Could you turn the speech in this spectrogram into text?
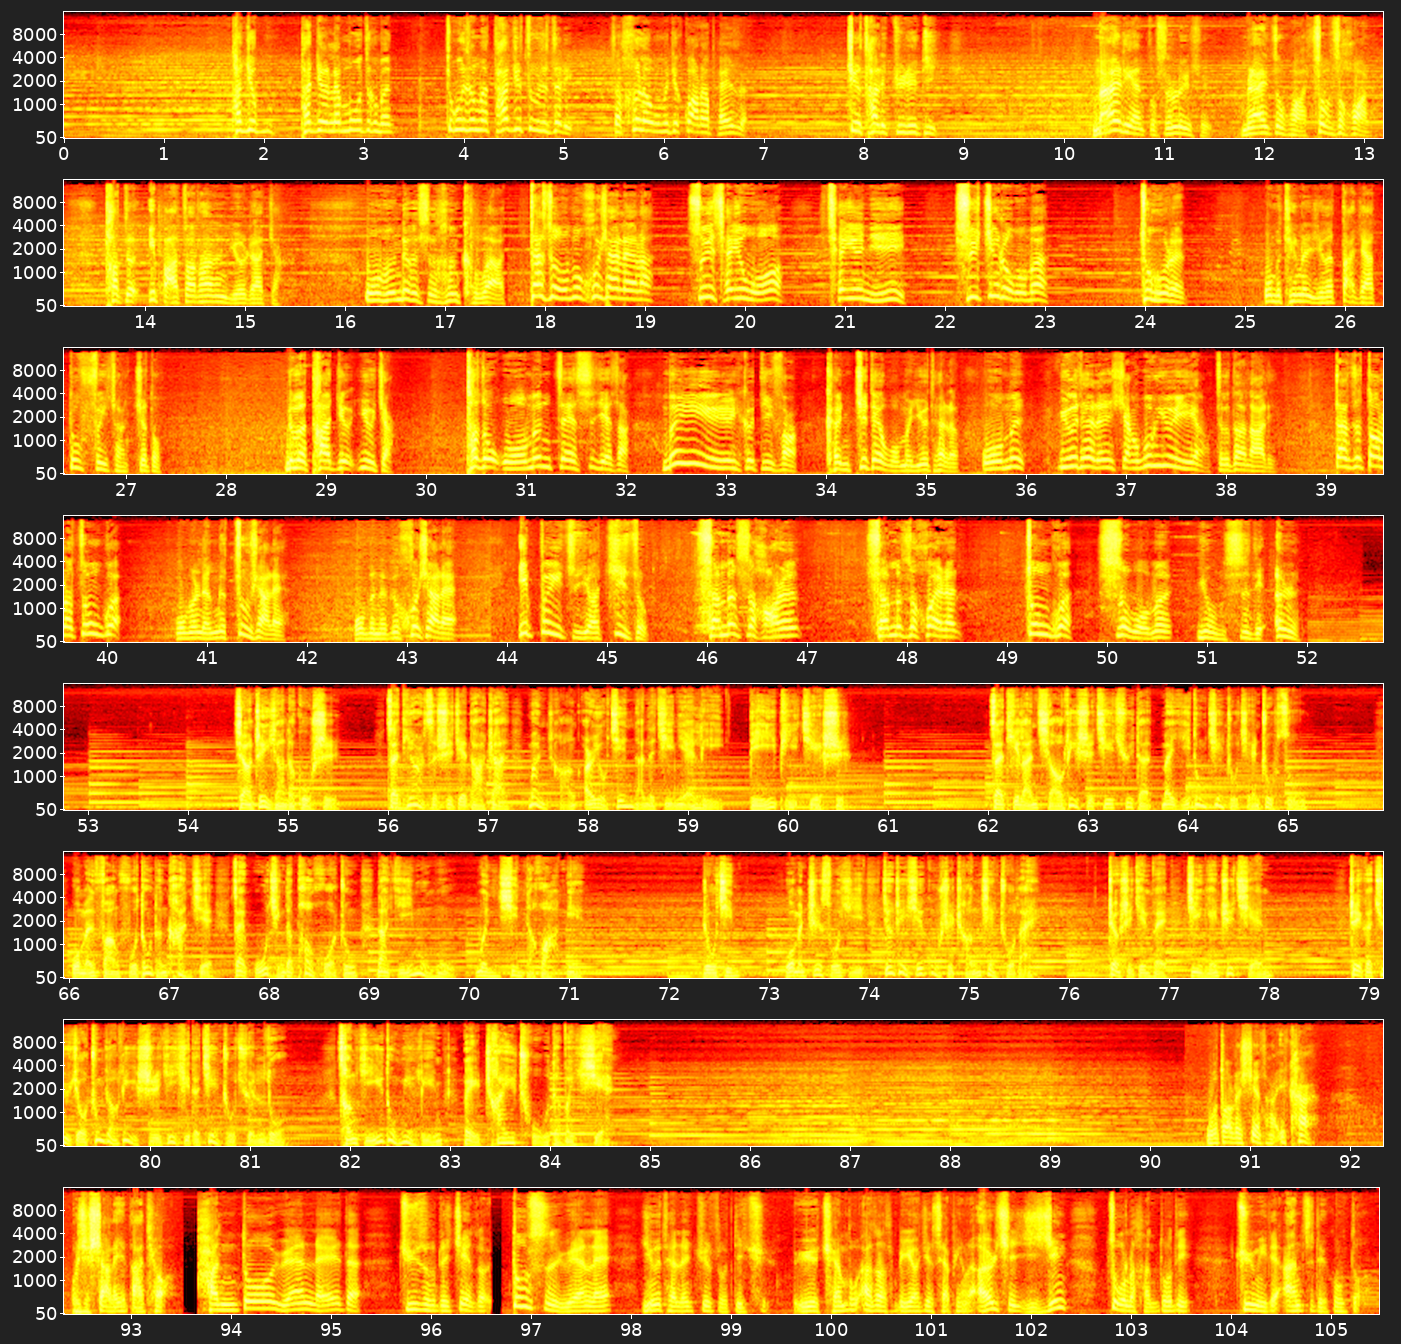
他就他就来摸这个门，这为什么？他就住在这里。这后来我们就挂了个牌子，就他的居留地。满脸都是泪水，没来一句话，说不出话了。他都一把抓他的女儿来讲：“我们那个时候很苦啊，但是我们活下来了，所以才有我，才有你，谁救了我们？中国人。”我们听了以后，大家都非常激动。那么他就又讲：“他说我们在世界上没有一个地方肯接待我们犹太人。我们犹太人像瘟疫一样走到哪里，但是到了中国，我们能够住下来，我们能够活下来，一辈子要记住什么是好人，什么是坏人。中国是我们永世的恩人。像这样的故事，在第二次世界大战漫长而又艰难的几年里比比皆是。在提篮桥历史街区的每一栋建筑前驻足，我们仿佛都能看见在无情的炮火中那一幕幕温馨的画面。如今，我们之所以将这些故事呈现出来，正是因为几年之前，这个具有重要历史意义的建筑群落，曾一度面临被拆除的危险。我到了现场一看。我就吓了一大跳，很多原来的居住的建筑都是原来犹太人居住地区，也全部按照他们要求拆平了，而且已经做了很多的居民的安置的工作。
